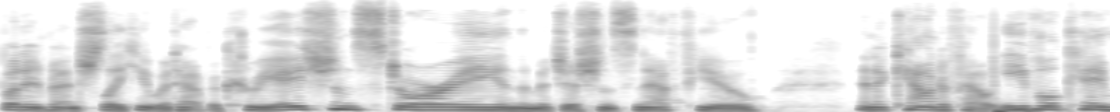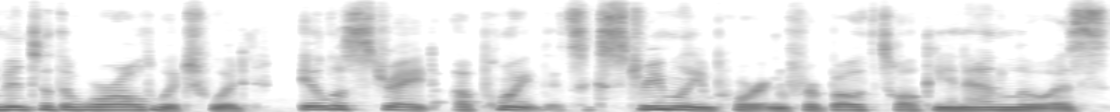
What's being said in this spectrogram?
but eventually he would have a creation story and The Magician's Nephew, an account of how evil came into the world, which would illustrate a point that's extremely important for both Tolkien and Lewis.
